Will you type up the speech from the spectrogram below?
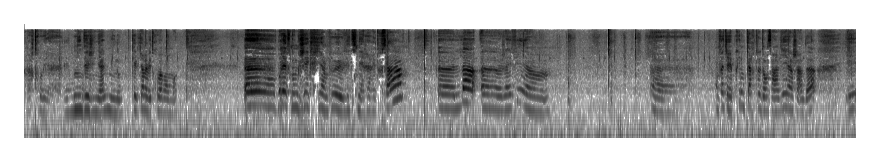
avoir trouvé euh, une idée géniale, mais non. Quelqu'un l'avait trouvé avant moi. bref, donc j'ai écrit un peu l'itinéraire et tout ça. Euh, là, euh, j'avais fait... Euh, en fait, j'avais pris une carte dans un vieil agenda et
